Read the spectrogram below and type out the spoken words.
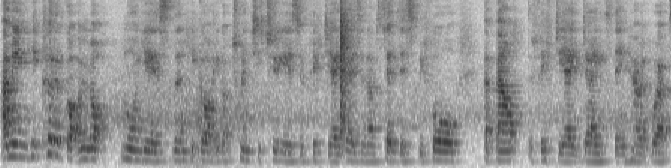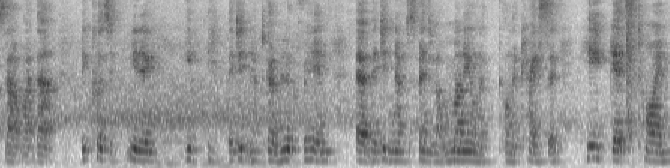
I mean, he could have got a lot more years than he got. He got 22 years and 58 days, and I've said this before about the 58 day thing, how it works out like that because you know he, they didn't have to go and look for him. Uh, they didn't have to spend a lot of money on a on a case, so he gets time,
